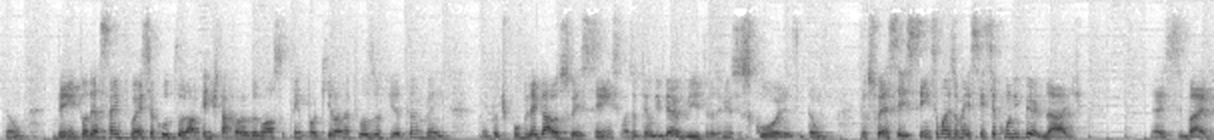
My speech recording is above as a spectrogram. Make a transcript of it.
Então, vem toda essa influência cultural que a gente está falando do nosso tempo aqui lá na filosofia também. Então, tipo, legal, eu sou essência, mas eu tenho livre-arbítrio, as minhas escolhas. Então, eu sou essa essência, mas uma essência com liberdade. Aí você vai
